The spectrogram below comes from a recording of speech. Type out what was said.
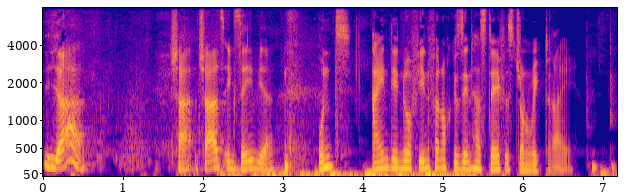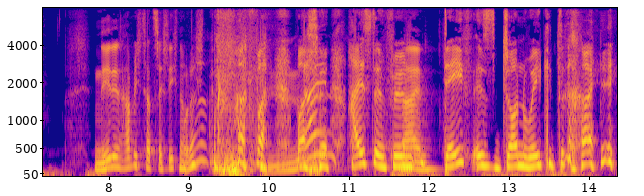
Ja. Cha Charles Xavier. Und ein, den du auf jeden Fall noch gesehen hast, Dave, ist John Wick 3. Nee, den habe ich tatsächlich noch Oder? nicht. Was heißt der Film? Nein. Dave ist John Wick 3.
